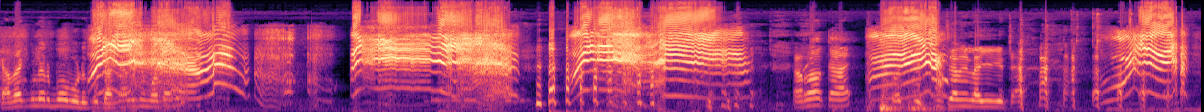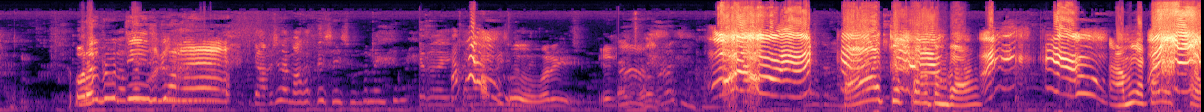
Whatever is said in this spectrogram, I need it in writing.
কাদা কুলের বউ বড় তুই ঢাকা লিখে মাথা। আরও কায় চিচানি লাগি গেছে। ওরে মাথাতে সেই সুন্দর লাগছে ও আরে হ্যাঁ চুপ করো তোমরা। আমি একাই একশো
